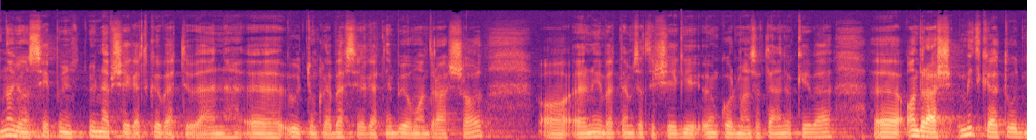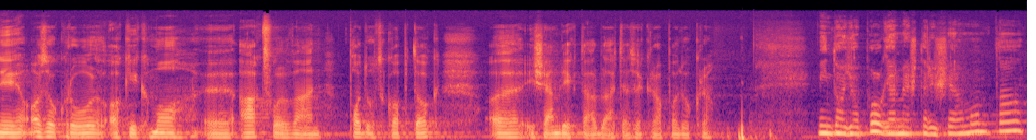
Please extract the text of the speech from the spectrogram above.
Egy nagyon szép ünnepséget követően ültünk le beszélgetni Bőm Andrással, a Német Nemzetiségi Önkormányzat elnökével. András, mit kell tudni azokról, akik ma Ágfalván padot kaptak, és emléktáblát ezekre a padokra? Mint ahogy a polgármester is elmondta,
